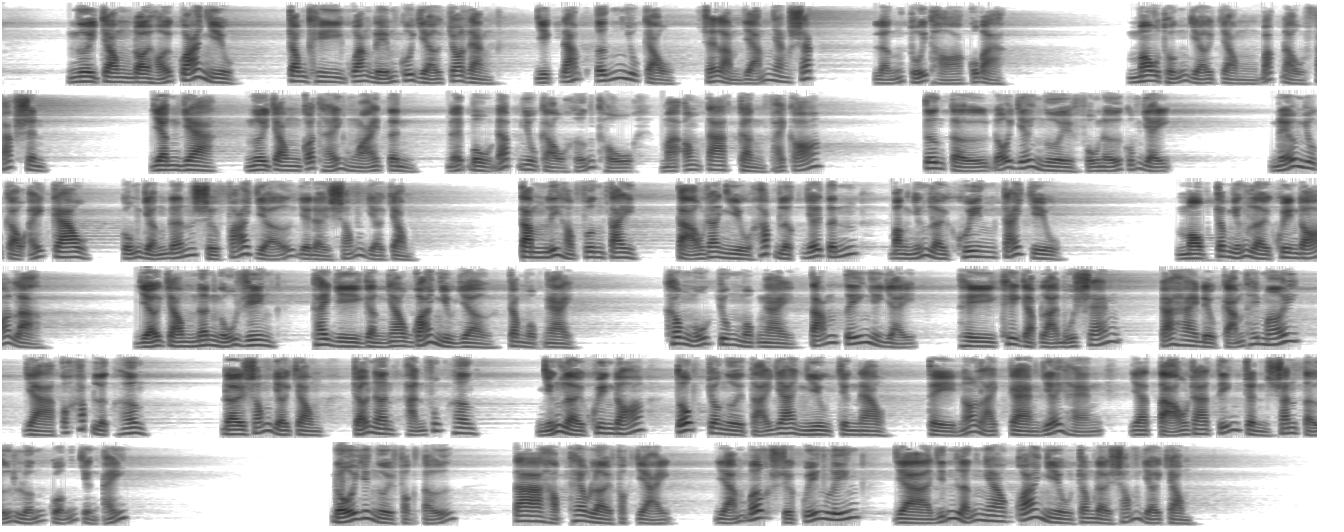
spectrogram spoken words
người chồng đòi hỏi quá nhiều, trong khi quan điểm của vợ cho rằng việc đáp ứng nhu cầu sẽ làm giảm nhan sắc lẫn tuổi thọ của bà. Mâu thuẫn vợ chồng bắt đầu phát sinh. Dần già, người chồng có thể ngoại tình để bù đắp nhu cầu hưởng thụ mà ông ta cần phải có. Tương tự đối với người phụ nữ cũng vậy. Nếu nhu cầu ấy cao, cũng dẫn đến sự phá vỡ về đời sống vợ chồng. Tâm lý học phương Tây tạo ra nhiều hấp lực giới tính bằng những lời khuyên trái chiều. Một trong những lời khuyên đó là vợ chồng nên ngủ riêng thay vì gần nhau quá nhiều giờ trong một ngày không ngủ chung một ngày 8 tiếng như vậy thì khi gặp lại buổi sáng, cả hai đều cảm thấy mới và có hấp lực hơn. Đời sống vợ chồng trở nên hạnh phúc hơn. Những lời khuyên đó tốt cho người tại gia nhiều chừng nào thì nó lại càng giới hạn và tạo ra tiến trình sanh tử luẩn quẩn chừng ấy. Đối với người Phật tử, ta học theo lời Phật dạy, giảm bớt sự quyến luyến và dính lẫn nhau quá nhiều trong đời sống vợ chồng.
